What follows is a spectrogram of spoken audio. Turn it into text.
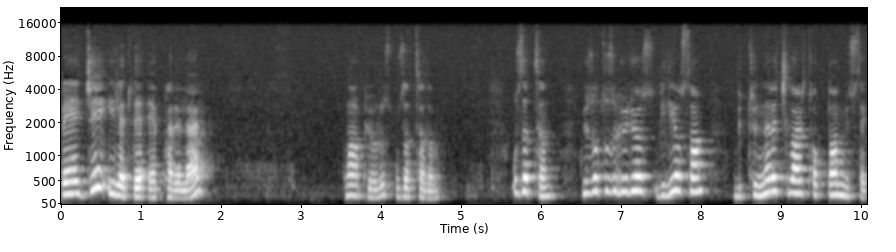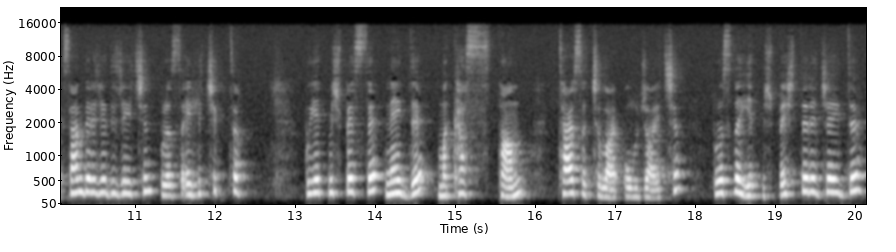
BC ile DE paralel. Ne yapıyoruz? Uzatalım. Uzatın. 130'u biliyorsam bütünler açılar toplam 180 derece edeceği için burası 50 çıktı. Bu 75 ise neydi? Makastan ters açılar olacağı için burası da 75 dereceydi.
